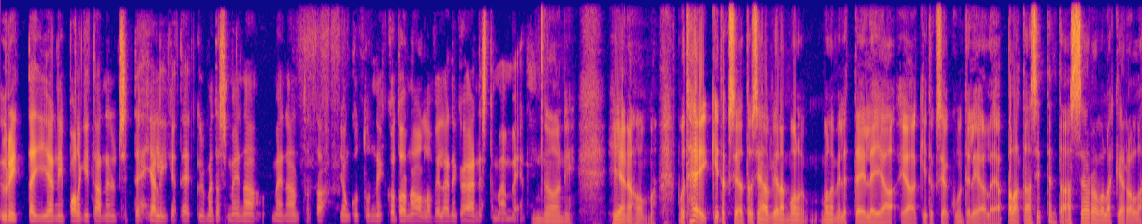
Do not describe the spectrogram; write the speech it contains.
yrittäjiä, niin palkitaan ne nyt sitten jälkikäteen. Että kyllä mä tässä meinaan, meinaan tota, jonkun tunnin kotona olla vielä ennen kuin äänestämään meidän. No niin, hieno homma. Mutta hei, kiitoksia tosiaan vielä molemmille teille ja, ja kiitoksia kuuntelijoille ja palataan sitten taas seuraavalla kerralla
